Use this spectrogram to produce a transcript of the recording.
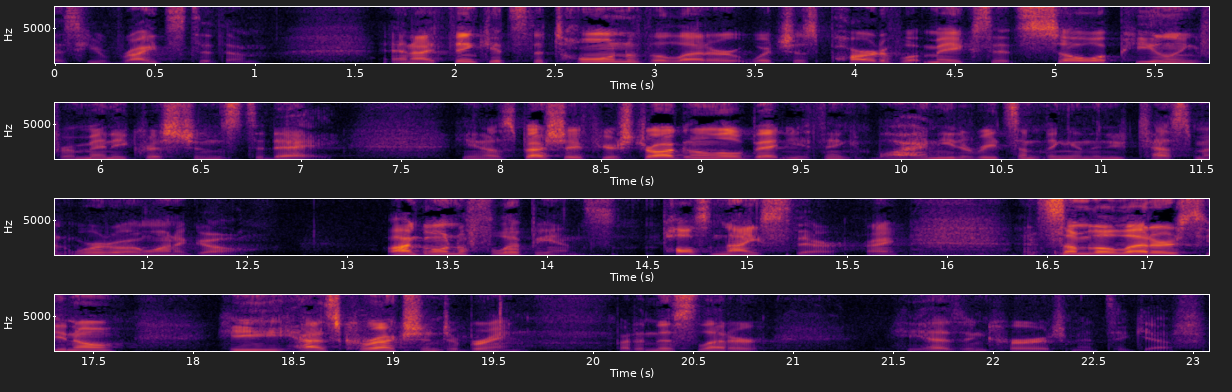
as he writes to them. And I think it's the tone of the letter which is part of what makes it so appealing for many Christians today. You know, especially if you're struggling a little bit and you think, boy, I need to read something in the New Testament. Where do I want to go? Well, I'm going to Philippians. Paul's nice there, right? And some of the letters, you know, he has correction to bring. But in this letter, he has encouragement to give.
